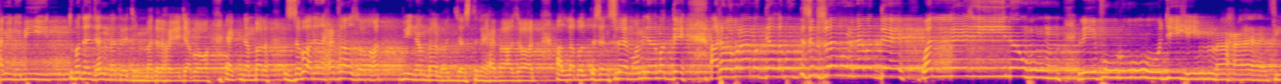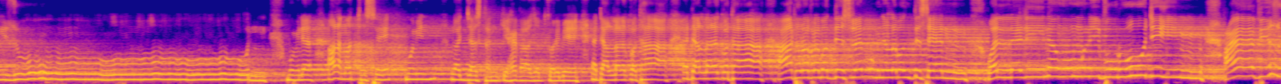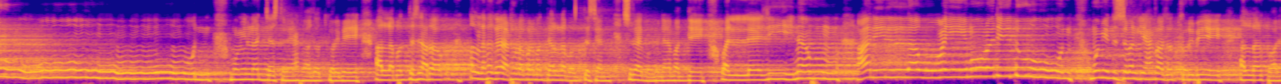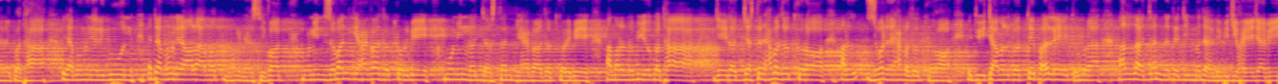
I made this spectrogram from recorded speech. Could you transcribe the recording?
আমি নবী, তোমাদের জান্নাতের জিম্মাদার হয়ে যাব। এক নম্বর জবানের হেফাজত, দুই নম্বর লজ্জাস্ত্রের হেফাজত। আল্লাহ বলতেছেন সুরায় মমিনের মধ্যে, আঠারো পড়ার মধ্যে আল্লাহ বলতেছেন সুরায় মমিনের মধ্যে লিফুরুজিহিম হাফিজুন। মুমিনের আলামত হচ্ছে, মুমিন লজ্জাস্থানকে হেফাজত করবে? এটা আল্লাহর কথা, এটা আল্লাহর কথা। আঠারো হরফের মধ্যে মুমিন আল্লাহ বলতেছেন, ওয়াল্লাযীনা মুমিন জাস্তরে হেফাজত করবে। আল্লাহ বলতেছে আরও, আল্লাহ আঠারো বার মধ্যে আল্লাহ বলতেছেন সুরাই মুমিনের মধ্যে আনিল মুমিন জবানকে হেফাজত করবে। আল্লাহর কোরআনের কথা, এটা মুমিনের গুণ, এটা মুমিনের আলামত, মুমিনের সিফত। মুমিন জবানকে হেফাজত করবে, মুমিন লজ্জাস্থানকে হেফাজত করবে। আমার নবীয় কথা, যে লজ্জাস্থান হেফাজত কর আর জবানের হেফাজত কর, এই দুইটা আমল করতে পারলে তোমরা আল্লাহ জান্নাতের জিম্মদার বিজি হয়ে যাবে।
